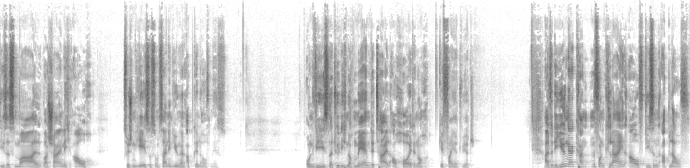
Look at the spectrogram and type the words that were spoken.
dieses Mahl wahrscheinlich auch zwischen Jesus und seinen Jüngern abgelaufen ist. Und wie es natürlich noch mehr im Detail auch heute noch gefeiert wird. Also die Jünger kannten von klein auf diesen Ablauf.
